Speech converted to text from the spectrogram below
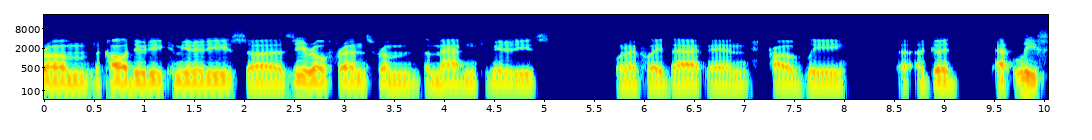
from the Call of Duty communities, uh, zero friends from the Madden communities when I played that, and probably a, good at least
